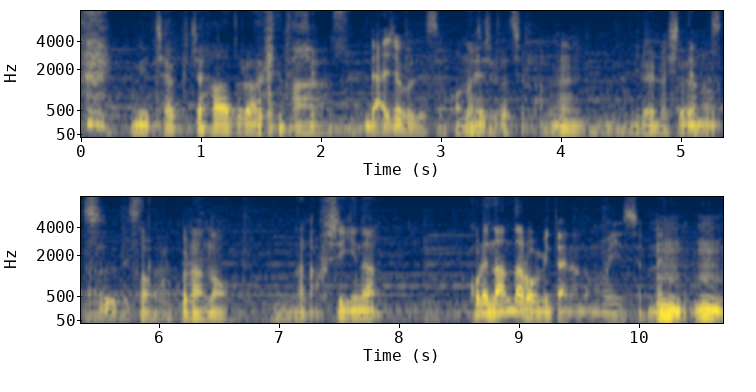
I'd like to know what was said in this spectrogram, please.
めちゃくちゃハードル上げてきはますい。大丈夫ですよこの人たちは。うん、いろいろ知ってますか小倉の2でら。そうすからのなんか不思議なこれなんだろうみたいなのもいいですよね、うんうんうんうん。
